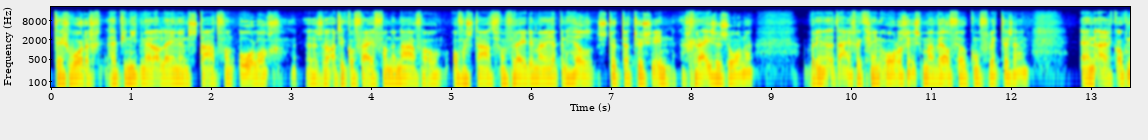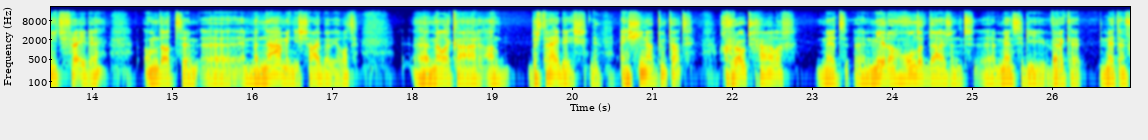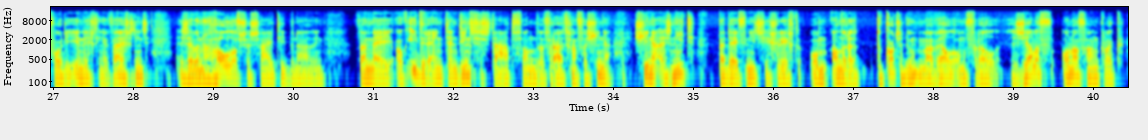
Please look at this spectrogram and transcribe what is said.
tegenwoordig heb je niet meer alleen een staat van oorlog, eh, zo artikel 5 van de NAVO, of een staat van vrede, maar je hebt een heel stuk daartussenin. Een grijze zone, waarin het eigenlijk geen oorlog is, maar wel veel conflicten zijn. En eigenlijk ook niet vrede, omdat eh, eh, en met name in die cyberwereld eh, met elkaar aan bestrijden is. Ja. En China doet dat grootschalig met meer dan 100.000 eh, mensen die werken met en voor die inlichting en veiligheidsdienst. En ze hebben een whole of society benadering waarmee ook iedereen ten dienste staat van de vooruitgang van China. China is niet per definitie gericht om anderen tekort te doen, maar wel om vooral zelf onafhankelijk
